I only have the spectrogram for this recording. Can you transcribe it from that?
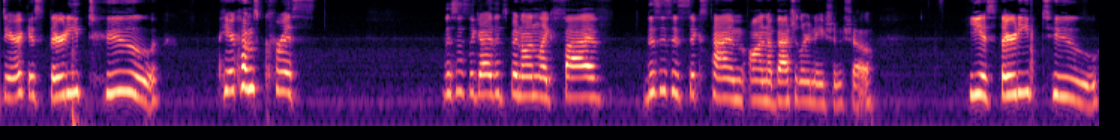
Derek is 32. Here comes Chris. This is the guy that's been on like five. This is his sixth time on a Bachelor Nation show. He is 32.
